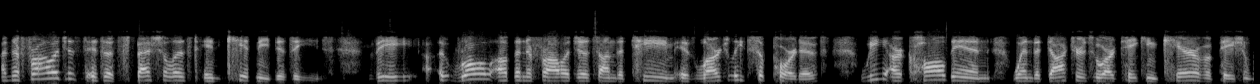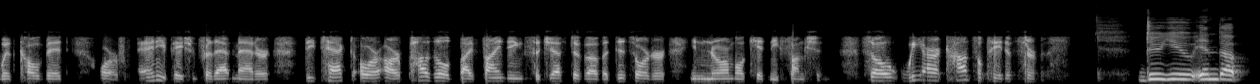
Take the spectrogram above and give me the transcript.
A nephrologist is a specialist in kidney disease. The uh, role of the nephrologist on the team is largely supportive. We are called in when the doctors who are taking care of a patient with COVID, or any patient for that matter, detect or are puzzled by findings suggestive of a disorder in normal kidney function. So we are a consultative service. Do you end up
